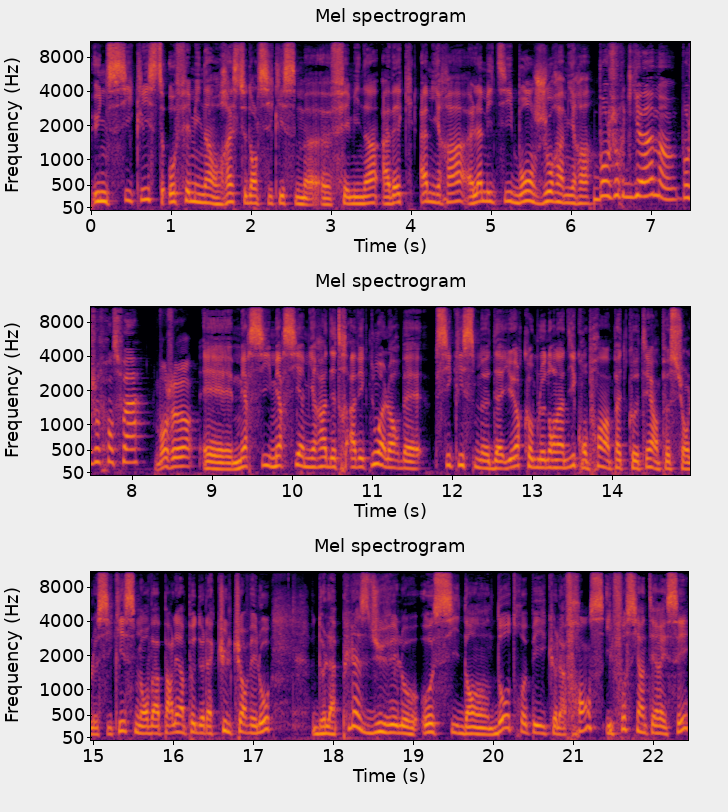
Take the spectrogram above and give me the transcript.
une cycliste au féminin. On reste dans le cyclisme euh, féminin avec Amira Lamiti. Bonjour Amira. Bonjour Guillaume, bonjour François. Bonjour. Et merci, merci Amira d'être avec nous. Alors, ben, cyclisme d'ailleurs, comme le nom l'indique, on prend un pas de côté un peu sur le cyclisme, mais on va parler un peu de la culture vélo, de la place du vélo aussi dans d'autres pays que la France. Il faut s'y intéresser.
